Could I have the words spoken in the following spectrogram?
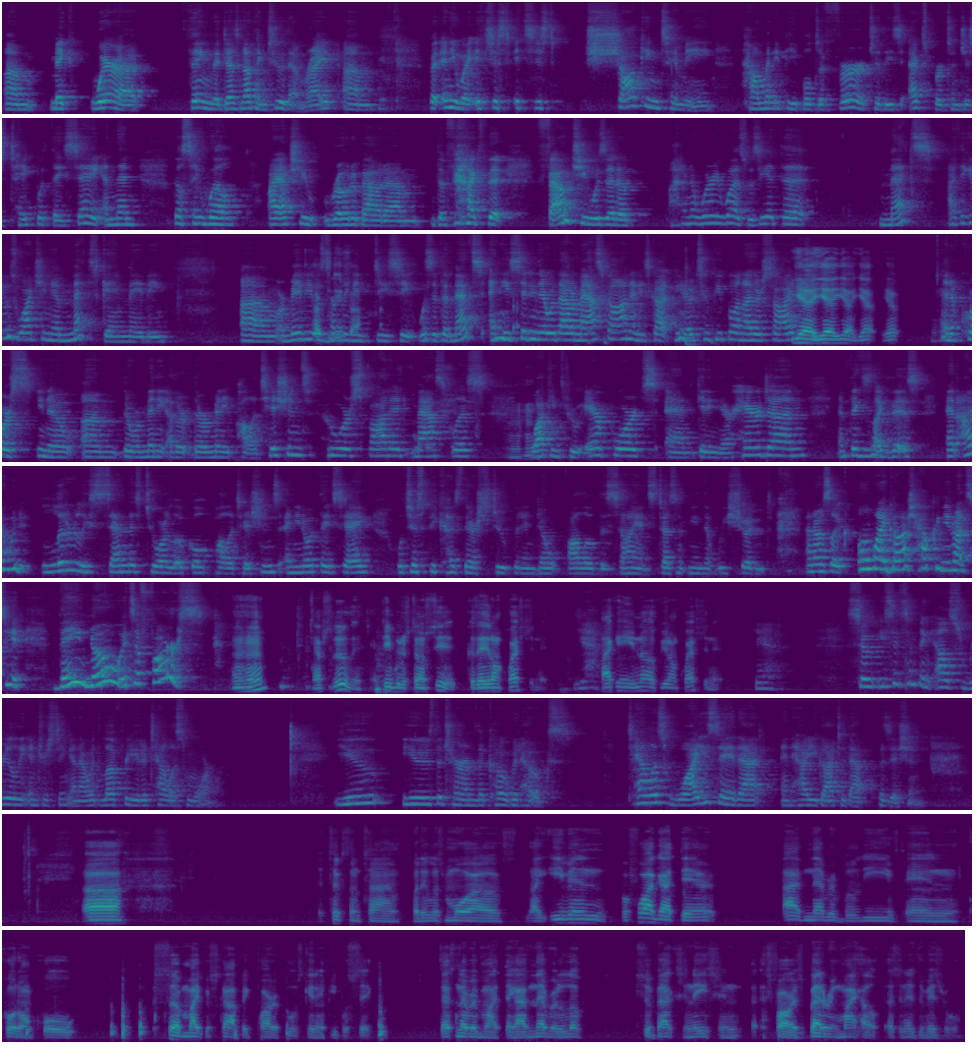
um, make wear a thing that does nothing to them, right? Um, but anyway, it's just it's just shocking to me how many people defer to these experts and just take what they say, and then they'll say, "Well." I actually wrote about um, the fact that Fauci was at a, I don't know where he was. Was he at the Mets? I think he was watching a Mets game, maybe. Um, or maybe it was something in DC. Was it the Mets? And he's sitting there without a mask on, and he's got you know two people on either side. Yeah, yeah, yeah, yep, yeah. and of course, you know, um, there were many other there were many politicians who were spotted maskless, mm-hmm. walking through airports and getting their hair done and things like this. And I would literally send this to our local politicians, and you know what they'd say? Well, just because they're stupid and don't follow the science doesn't mean that we shouldn't. And I was like, oh my gosh, how can you not see it? They know it's a farce. Mm-hmm. Absolutely, and people just don't see it because they don't question it. Yeah. How can you know if you don't question it? Yeah. So you said something else really interesting, and I would love for you to tell us more. You use the term the COVID hoax. Tell us why you say that and how you got to that position. Uh, it took some time, but it was more of like even before I got there, I've never believed in quote unquote submicroscopic particles getting people sick. That's never been my thing. I've never looked to vaccination as far as bettering my health as an individual.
